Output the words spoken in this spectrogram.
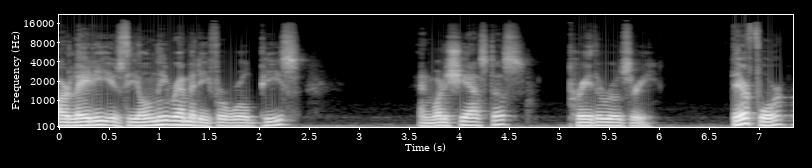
Our Lady is the only remedy for world peace. And what has she asked us? Pray the rosary. Therefore,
